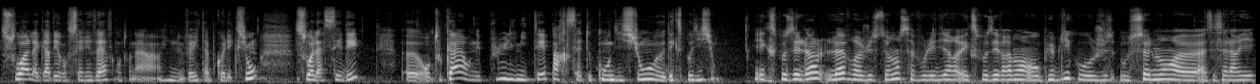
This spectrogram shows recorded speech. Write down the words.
soit la garder dans ses réserves quand on a une véritable collection, soit la céder. Euh, en tout cas, on n'est plus limité par cette condition d'exposition exposer l'œuvre, justement, ça voulait dire exposer vraiment au public ou, seulement euh, à ses salariés?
